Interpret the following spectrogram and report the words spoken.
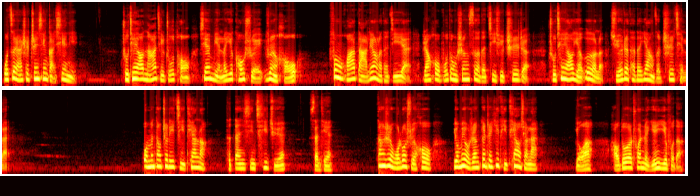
我自然是真心感谢你。楚清瑶拿起竹筒，先抿了一口水润喉。凤华打量了他几眼，然后不动声色地继续吃着。楚清瑶也饿了，学着他的样子吃起来。我们到这里几天了？他担心七绝。三天。当日我落水后，有没有人跟着一起跳下来？有啊，好多穿着银衣服的。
